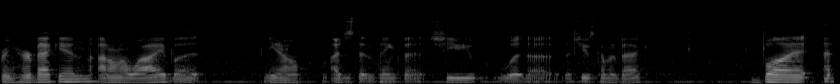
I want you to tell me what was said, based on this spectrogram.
bring her back in i don't know why but you know, I just didn't think that she would uh, that she was coming back. But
